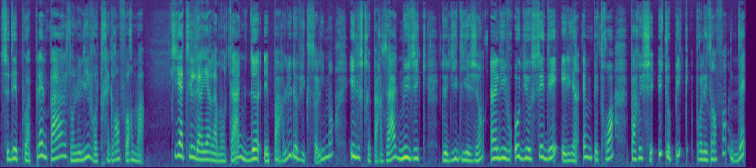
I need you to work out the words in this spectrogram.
se déploient pleine page dans le livre très grand format. Qu'y a-t-il derrière la montagne de et par Ludovic Soliman, illustré par Zad, musique de Didier Jean, un livre audio CD et lien MP3 paru chez Utopique pour les enfants dès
